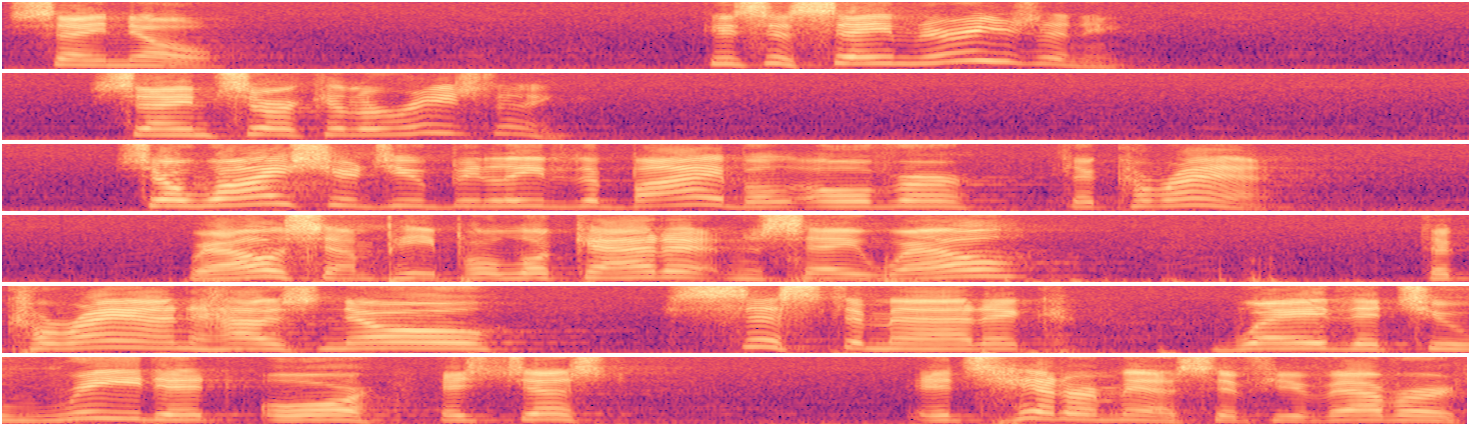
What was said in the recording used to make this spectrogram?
Say no. It's the same reasoning, same circular reasoning. So, why should you believe the Bible over the Quran? Well, some people look at it and say, well, the Quran has no systematic way that you read it, or it's just, it's hit or miss. If you've ever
